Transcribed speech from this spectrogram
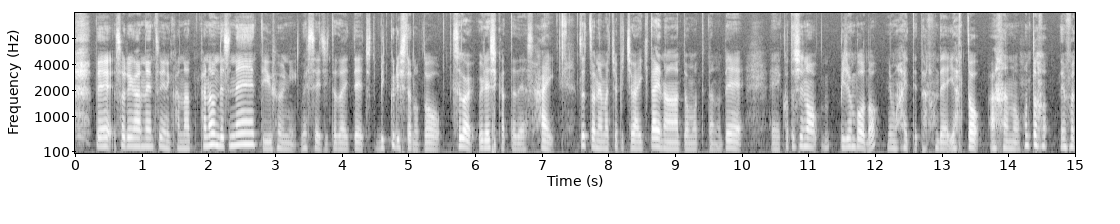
でそれがねついにかな叶うんですねっていう風にメッセージ頂いてちょっとびっくりしたのとすごい嬉しかったです。はい。ずっとねマチュピチュは行きたいなと思ってたので、えー、今年のビジョンボードにも入ってたのでやっとあの本当年末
